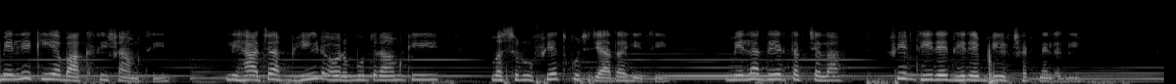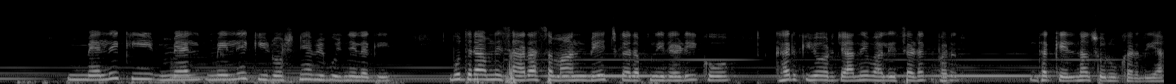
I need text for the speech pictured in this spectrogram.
मेले की अब आखिरी शाम थी। लिहाजा भीड़ और बुद्ध राम की मसरूफियत कुछ ज़्यादा ही थी। मेला देर तक चला फिर धीरे धीरे भीड़ छटने लगी। मेले की मेल, मेले की रोशनियाँ भी बुझने लगी। बुद्ध राम ने सारा सामान बेचकर अपनी रेडी को घर की ओर जाने वाली सड़क पर धकेलना शुरू कर दिया।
